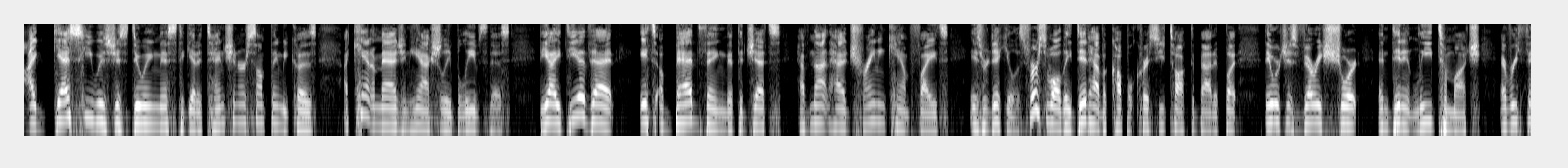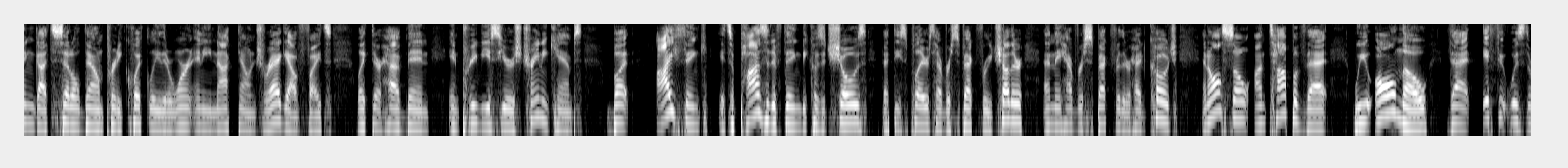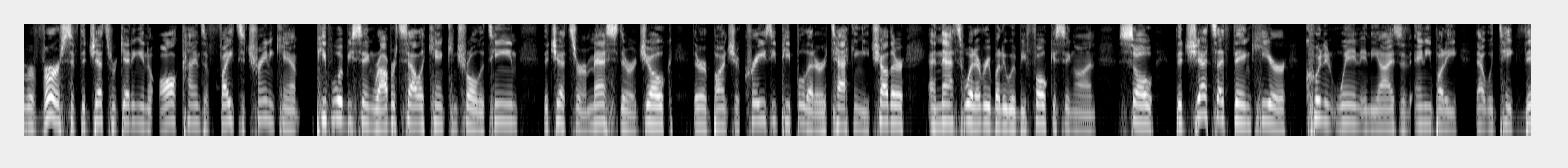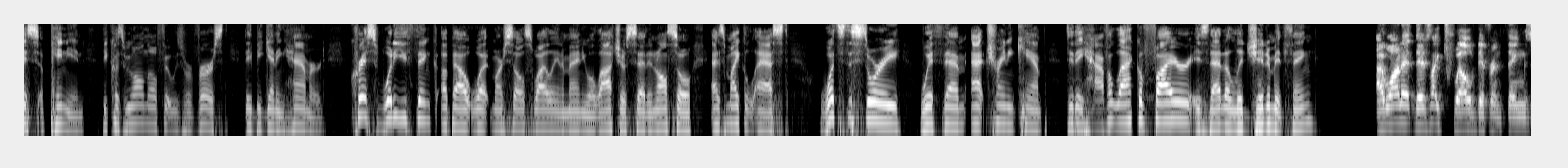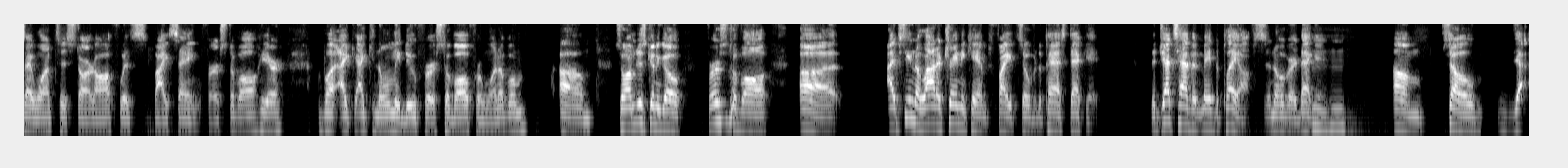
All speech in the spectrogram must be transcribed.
I guess he was just doing this to get attention or something because I can't imagine he actually believes this. The idea that it's a bad thing that the Jets have not had training camp fights is ridiculous. First of all, they did have a couple. Chris, you talked about it, but they were just very short and didn't lead to much. Everything got settled down pretty quickly. There weren't any knockdown dragout fights like there have been in previous years' training camps. But I think it's a positive thing because it shows that these players have respect for each other and they have respect for their head coach. And also, on top of that, we all know that if it was the reverse, if the Jets were getting into all kinds of fights at training camp, people would be saying Robert Saleh can't control the team. The Jets are a mess. They're a joke. They're a bunch of crazy people that are attacking each other. And that's what everybody would be focusing on. So the Jets, I think, here couldn't win in the eyes of anybody that would take this opinion because we all know if it was reversed, they'd be getting hammered. Chris, what do you think about what Marcel Wiley and Emmanuel Acho said? And also, as Michael asked, what's the story with them at training camp do they have a lack of fire? Is that a legitimate thing? I want to. There's like 12 different things I want to start off with by saying first of all here, but I, I can only do first of all for one of them. Um, so I'm just gonna go first of all. Uh, I've seen a lot of training camp fights over the past decade. The Jets haven't made the playoffs in over a decade. Mm-hmm. Um, so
